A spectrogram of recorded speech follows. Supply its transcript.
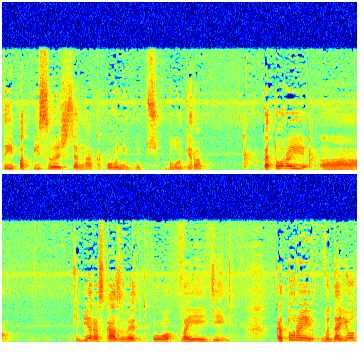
ты подписываешься на какого-нибудь блогера, который э, тебе рассказывает о твоей идее, который выдает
